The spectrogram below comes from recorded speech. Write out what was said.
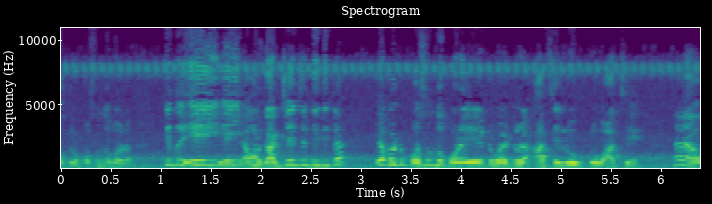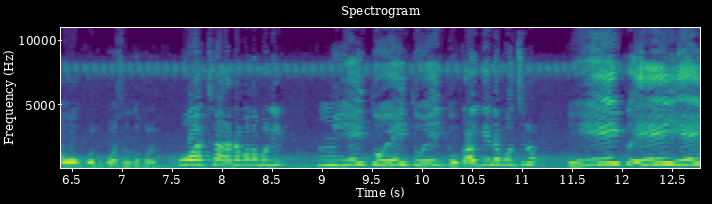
অতটা পছন্দ করে না। কিন্তু এই এই আমার গার্জিয়ান যে দিদিটা এবার একটু পছন্দ করে, একটু একটু আছে লোক টোক আছে। হ্যাঁ ও একটু পছন্দ করে। ও আচ্ছা আর একটা কথা বলি। এই তো এই তো এই তো, কালকে না বলছিল, এই এই এই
